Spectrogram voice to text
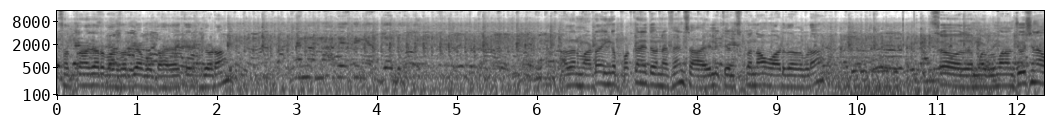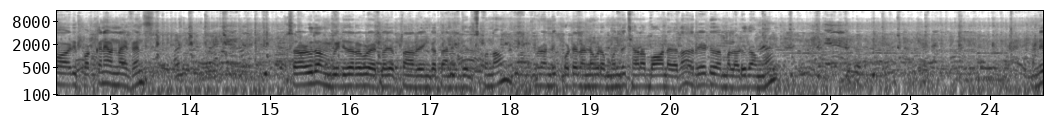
सत्रह हज़ार पाँच सौ रुपया बोलता है एक जोड़ा అదనమాట. ఇంకా పక్కన అయితే ఉన్నాయి ఫ్రెండ్స్. ఆ వెళ్ళి తెలుసుకుందాం వాడి ధరలు కూడా. సో ఇప్పుడు మనం చూసిన వాడి పక్కనే ఉన్నాయి ఫ్రెండ్స్. సరే అడుగుదాం. వీటి ధర కూడా ఎట్లా చెప్తున్నారు ఇంకా దానికి తెలుసుకుందాం. చూడండి పొట్టేలు అన్నీ కూడా ముందు చాలా బాగున్నాయి కదా. రేటు మళ్ళీ అడుగుదాము. అండి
